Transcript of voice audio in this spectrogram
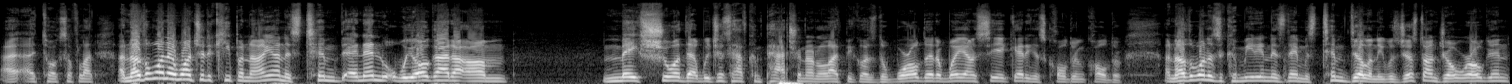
I, I talk stuff a lot. Another one I want you to keep an eye on is Tim, and then we all gotta um make sure that we just have compassion on our life because the world that the way I see it getting is colder and colder. Another one is a comedian. His name is Tim Dillon. He was just on Joe Rogan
